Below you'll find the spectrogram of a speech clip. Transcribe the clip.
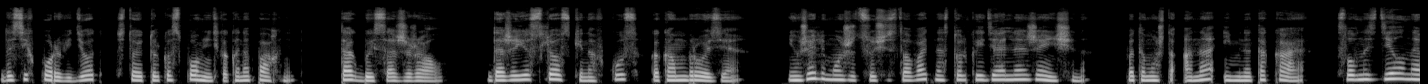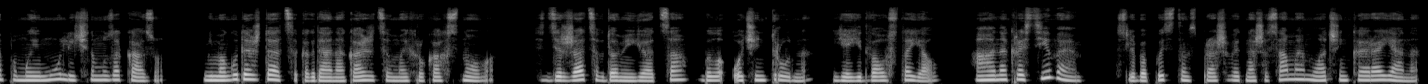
До сих пор ведет, стоит только вспомнить, как она пахнет. Так бы и сожрал. Даже ее слезки на вкус, как амброзия. Неужели может существовать настолько идеальная женщина? Потому что она именно такая, словно сделанная по моему личному заказу. Не могу дождаться, когда она окажется в моих руках снова. Сдержаться в доме ее отца было очень трудно, я едва устоял. «А она красивая?» — с любопытством спрашивает наша самая младшенькая Раяна,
